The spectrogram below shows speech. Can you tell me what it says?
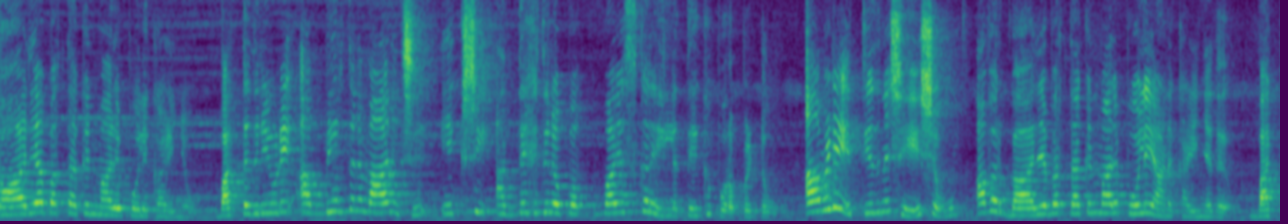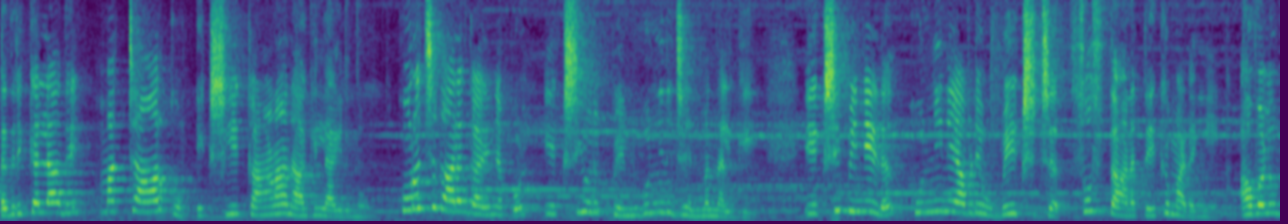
ഭാര്യാഭർത്താക്കന്മാരെ പോലെ കഴിഞ്ഞു. ഭട്ടതിരിയുടെ അഭ്യർത്ഥന മാനിച്ച് യക്ഷി അദ്ദേഹത്തിനൊപ്പം വയസ്കര ഇല്ലത്തേക്ക് പുറപ്പെട്ടു. അവിടെ എത്തിയതിനു ശേഷവും അവർ ഭാര്യാഭർത്താക്കന്മാരെ പോലെയാണ് കഴിഞ്ഞത്. ഭട്ടതിരിക്കല്ലാതെ മറ്റാർക്കും യക്ഷിയെ കാണാനാകില്ലായിരുന്നു. കുറച്ചു കാലം കഴിഞ്ഞപ്പോൾ യക്ഷി ഒരു പെൺകുഞ്ഞിന് ജന്മം നൽകി. യക്ഷി പിന്നീട് കുഞ്ഞിനെ അവിടെ ഉപേക്ഷിച്ച് സ്വസ്ഥാനത്തേക്ക് മടങ്ങി. അവളും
